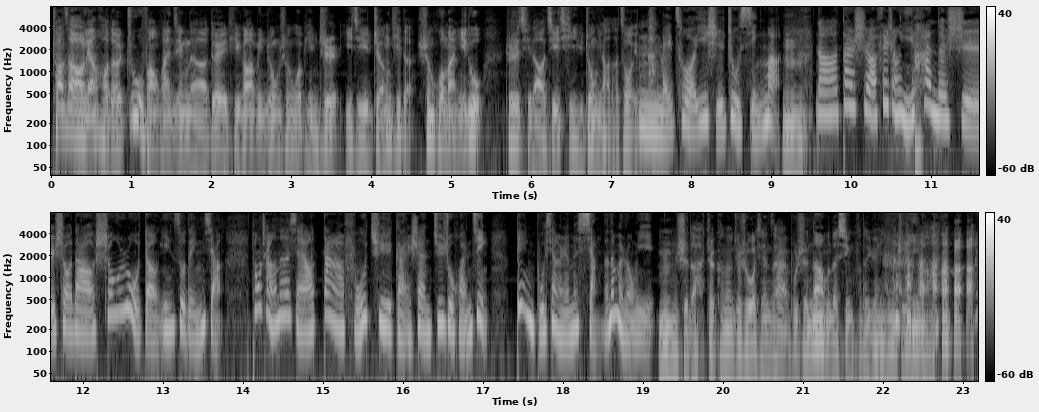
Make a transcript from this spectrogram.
创造良好的住房环境呢，对提高民众生活品质以及整体的生活满意度，这是起到极其重要的作用的。嗯，没错，衣食住行嘛。嗯，那但是啊，非常遗憾的是，受到收入等因素的影响，通常呢，想要大幅去改善居住环境，并不像人们想的那么容易。嗯，是的，这可能就是我现在不是那么的幸福的原因之一嘛。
